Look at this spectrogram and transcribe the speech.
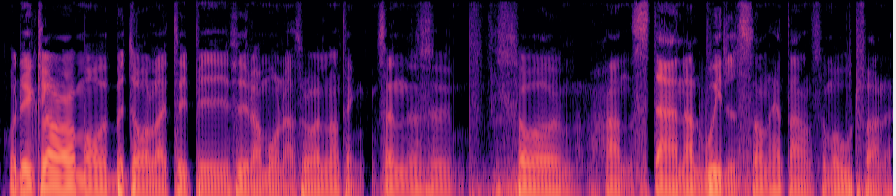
Och det klarar de av att betala typ i fyra månader tror jag eller någonting. Sen så, så han Stanard Wilson hette han som var ordförande.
